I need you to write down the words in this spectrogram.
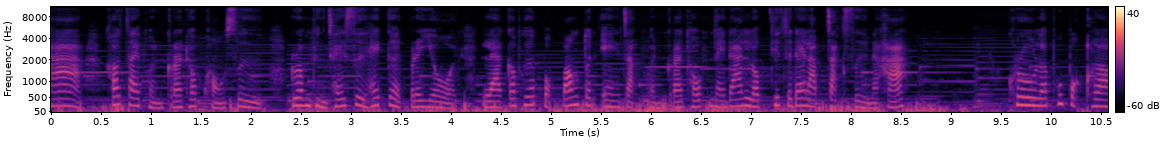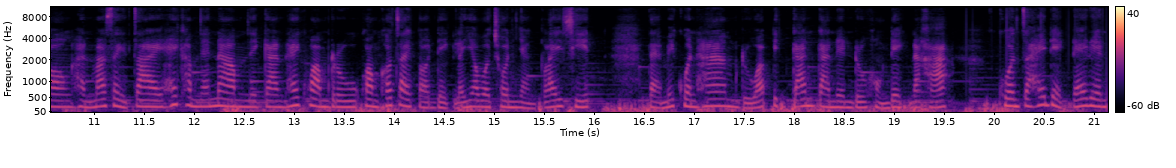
ค่า เข้าใจผลกระทบของสื่อ รวมถึงใช้สื่อให้เกิดประโยชน์ และก็เพื่อปกป้องตนเองจากผลกระทบในด้านลบที่จะได้รับจากสื่อนะคะ ครูและผู้ปกครองหันมาใส่ใจให้คำแนะนำในการให้ความรู้ความเข้าใจต่อเด็กและเยาวชนอย่างใกล้ชิด แต่ไม่ควรห้ามหรือว่าปิดกั้นการเรียนรู้ของเด็กนะคะ ควรจะให้เด็กได้เรียน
